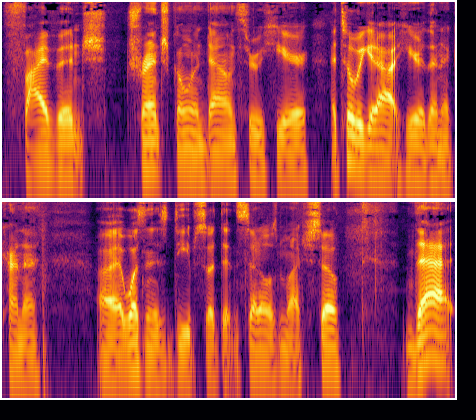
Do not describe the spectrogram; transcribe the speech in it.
five inch trench going down through here. Until we get out here, then it kind of, uh, it wasn't as deep, so it didn't settle as much. So that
